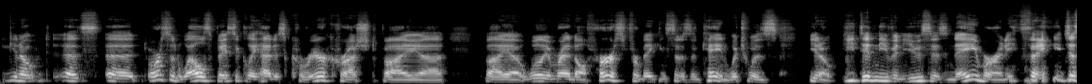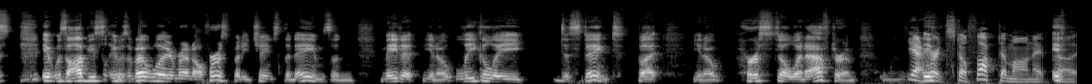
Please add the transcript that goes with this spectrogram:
you know, as, uh, Orson Welles basically had his career crushed by uh, by uh, William Randolph Hearst for making Citizen Kane, which was, you know, he didn't even use his name or anything. He just, it was obviously, it was about William Randolph Hearst, but he changed the names and made it, you know, legally distinct. But, you know, Hearst still went after him. Yeah, If- Hearst still fucked him on it, If,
